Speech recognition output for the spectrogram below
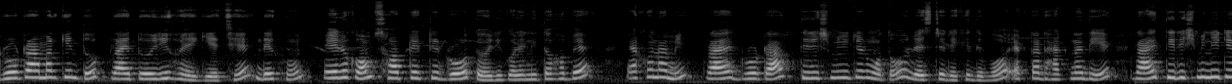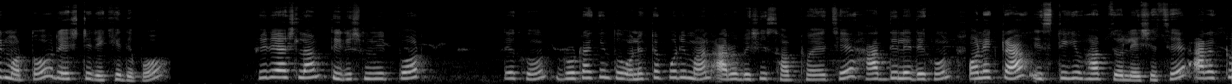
ড্রোটা আমার কিন্তু প্রায় তৈরি হয়ে গিয়েছে। দেখুন, এরকম সফট একটি ড্রো তৈরি করে নিতে হবে। এখন আমি প্রায় ড্রোটা 30 মিনিটের মতো রেস্টে রেখে দেব। একটা ঢাকনা দিয়ে প্রায় 30 মিনিটের মতো রেস্টে রেখে দেব। ফিরে আসলাম 30 মিনিট পর। দেখুন ডোটা কিন্তু অনেকটা পরিমাণ আরও বেশি সফট হয়েছে। হাত দিলে দেখুন, অনেকটা স্টিকি ভাব চলে এসেছে। আর একটু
